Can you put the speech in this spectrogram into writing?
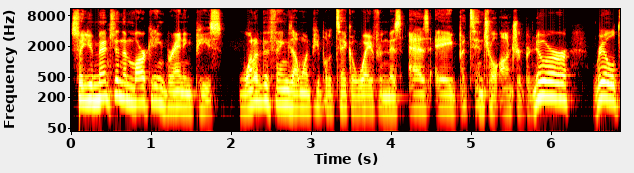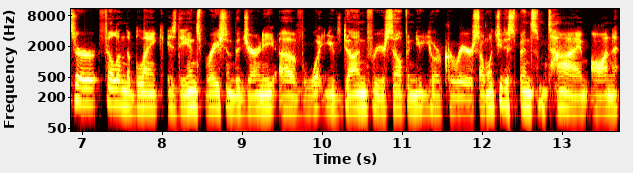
So you mentioned the marketing branding piece. One of the things I want people to take away from this as a potential entrepreneur, realtor, fill in the blank, is the inspiration of the journey of what you've done for yourself and your career. So I want you to spend some time on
